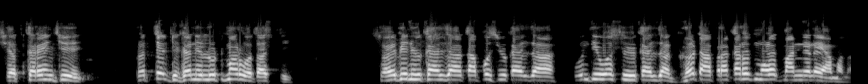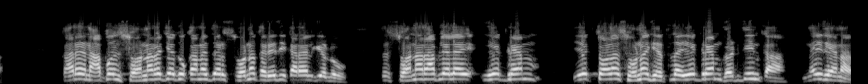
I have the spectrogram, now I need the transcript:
शेतकऱ्यांची प्रत्येक ठिकाणी लुटमार होत असते. सोयाबीन विकायला जा कापूस विकायला जा कोणती वस्तू विकायला जा घट हा प्रकारच मुळात मान्य नाही आम्हाला. कारण आपण सोनाराच्या दुकानात जर सोनं खरेदी करायला गेलो तर सोनार आपल्याला एक ग्रॅम एक तोळा सोनं घेतलं एक ग्रॅम घट देईन का? नाही देणार.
